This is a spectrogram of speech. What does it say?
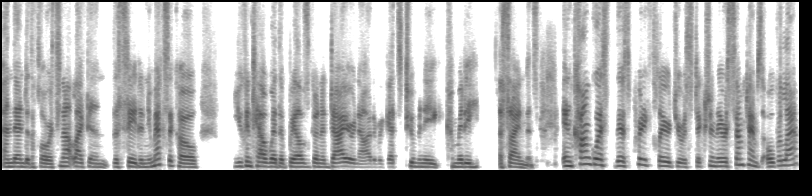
and then to the floor. It's not like in the state of New Mexico you can tell whether bill's going to die or not if it gets too many committee assignments. In Congress, there's pretty clear jurisdiction. There is sometimes overlap.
